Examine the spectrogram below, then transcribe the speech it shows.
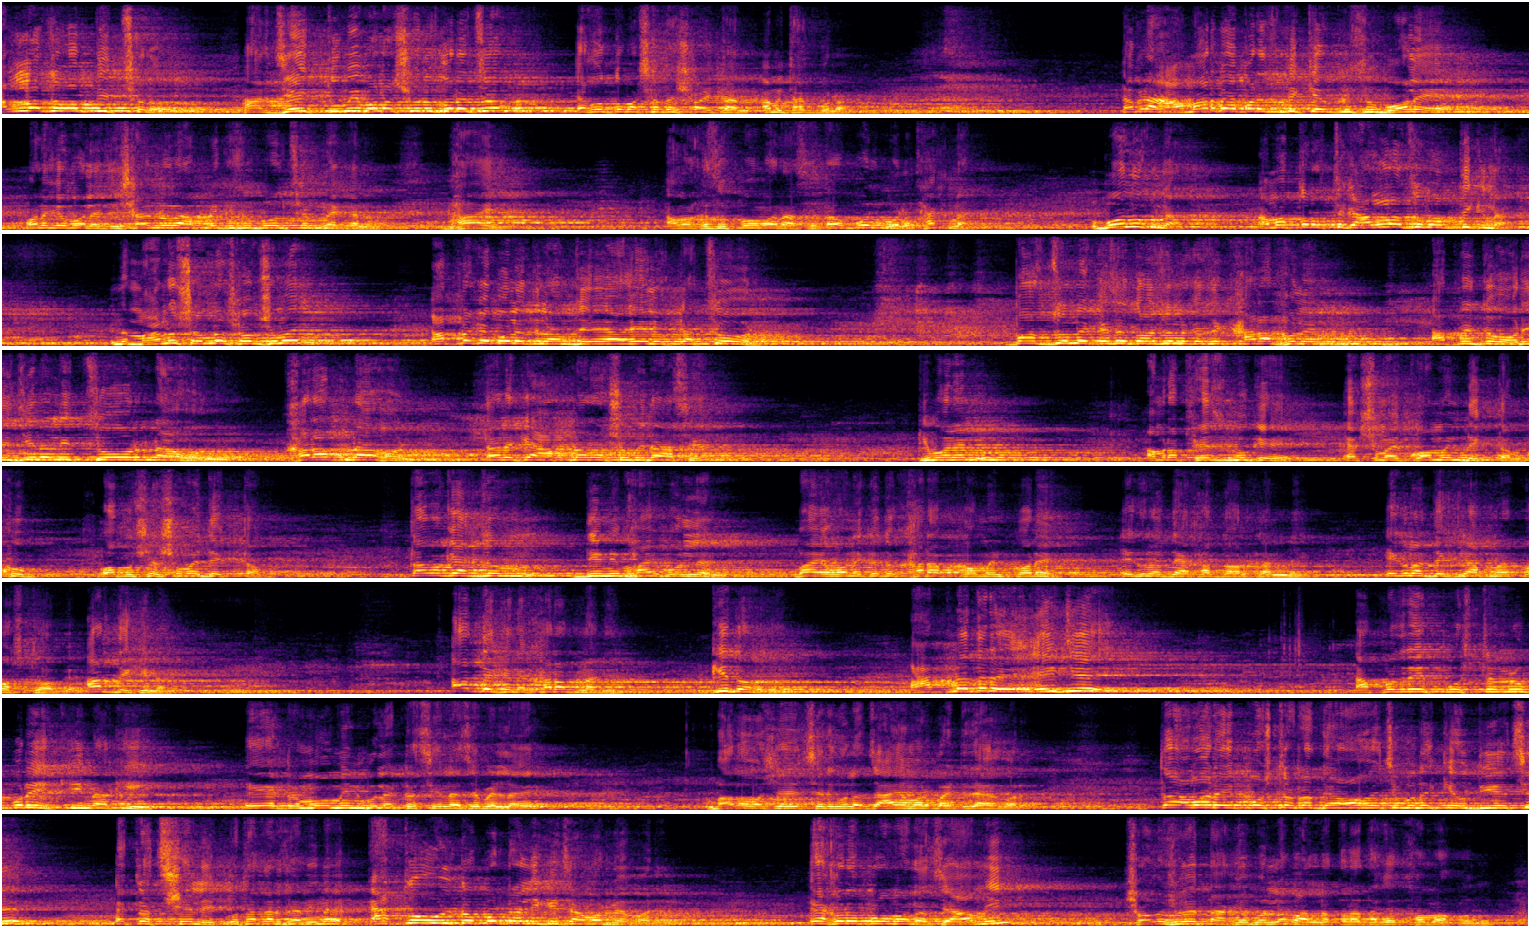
আল্লাহ জবাব দিচ্ছিল। আর যেই তুমি বলা শুরু করেছ, এখন তোমার সাথে শয়তান, আমি থাকব না। তারপরে আমার ব্যাপারে যদি কেউ কিছু বলে, অনেকে বলে যে শাহিনুর আপনি কিছু বলছেন না কেন? ভাই, আমার কাছে প্রমাণ আছে, তাও বলব না, থাক না। বলুক না, আমার তরফ থেকে আল্লাহ জবাব দিক না। কিন্তু মানুষ আমরা সবসময় আপনাকে বলে দিলাম যে, এই লোকটা চোর। পাঁচজনের কাছে, দশজনের কাছে খারাপ হলেন। আপনি তো অরিজিনালি চোর না হন, খারাপ না হন, তাহলে কি আপনার অসুবিধা আছে? কি বলেন? আমরা ফেসবুকে একসময় কমেন্ট দেখতাম, খুব অবসর সময় দেখতাম। তা আমাকে একজন দিনী ভাই বললেন, ভাই, অনেকে তো খারাপ কমেন্ট করে, এগুলো দেখার দরকার নেই। এগুলো দেখলে আপনার কষ্ট হবে। আর দেখি না। আর দেখি না, খারাপ লাগে। কি দরকার? আপনাদের এই যে, আপনাদের এই পোস্টারের উপরেই কি নাকি, এই একটা মমিন বলে একটা ছেলে আছে বেল্লায়? ভালোবাসে, ছেলেগুলো যায় আমার বাড়িতে দেখা করে। তো আমার এই পোস্টারটা দেওয়া হয়েছে বোধহয় কেউ দিয়েছে। একটা ছেলে, কোথাকার জানি না, এত উল্টো পোল্টা লিখেছে আমার ব্যাপারে। এখনও প্রমাণ আছে। আমি সঙ্গে সঙ্গে তাকে বললাম, আল্লাহ তালা তাকে ক্ষমা করুক।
